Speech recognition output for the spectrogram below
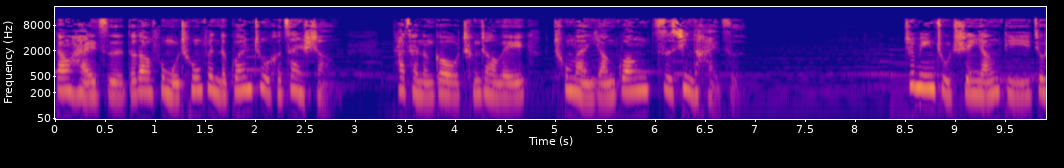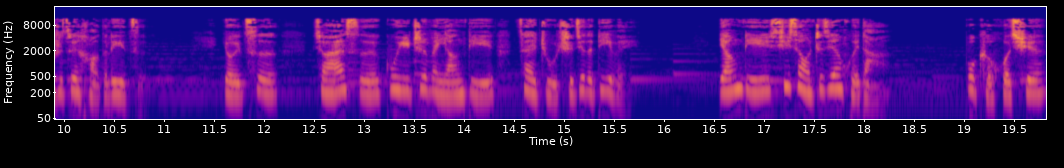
当孩子得到父母充分的关注和赞赏。他才能够成长为充满阳光、自信的孩子。知名主持人杨迪就是最好的例子。有一次，小 S 故意质问杨迪在主持界的地位，杨迪嬉笑之间回答：“不可或缺。”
